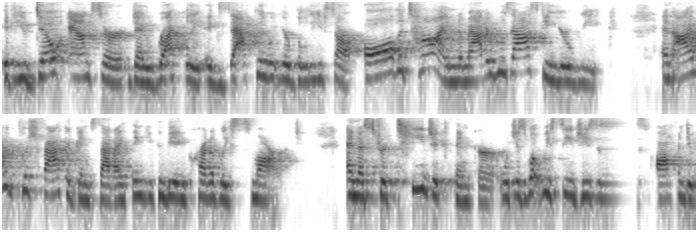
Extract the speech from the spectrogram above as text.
if you don't answer directly exactly what your beliefs are all the time, no matter who's asking, you're weak. And I would push back against that. I think you can be incredibly smart and a strategic thinker, which is what we see Jesus often do.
